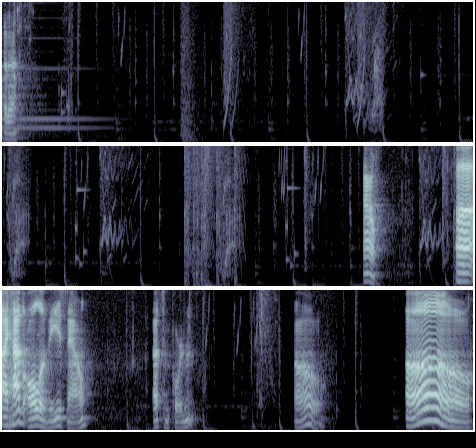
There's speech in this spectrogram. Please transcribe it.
Ta-da. Ow. Uh, I have all of these now. That's important. Oh. Oh.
